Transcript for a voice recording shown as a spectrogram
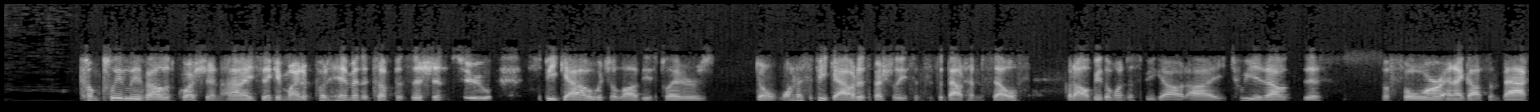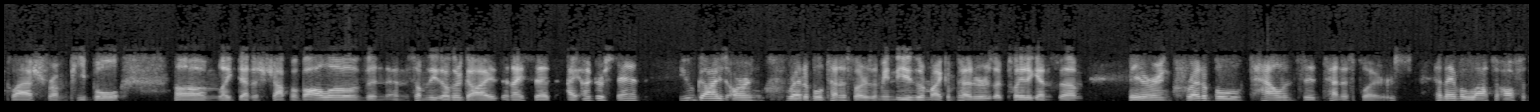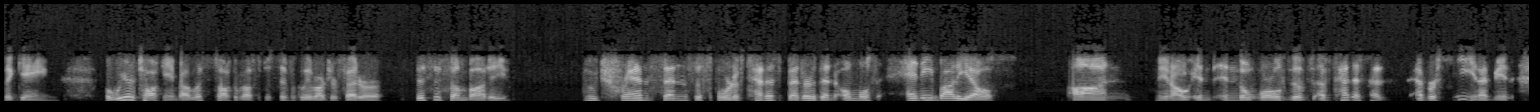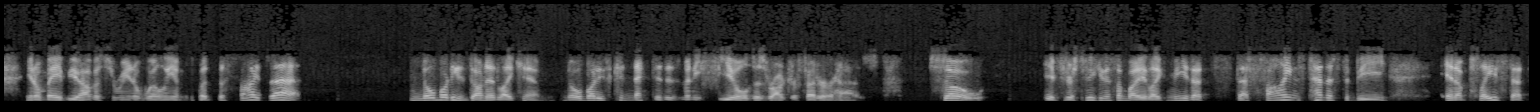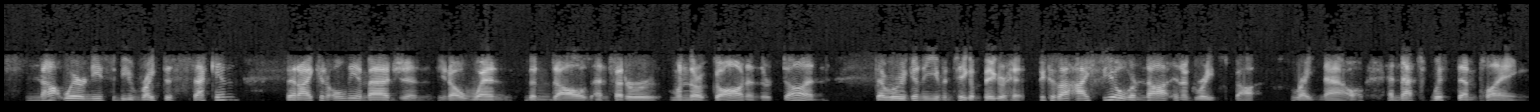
completely valid question. I think it might have put him in a tough position to speak out, which a lot of these players don't want to speak out, especially since it's about himself. But I'll be the one to speak out. I tweeted out this before, and I got some backlash from people um, like Dennis Shapovalov and, and some of these other guys. And I said, I understand. You guys are incredible tennis players. I mean, these are my competitors. I played against them. They are incredible, talented tennis players and they have a lot to offer the game. But we are talking about, let's talk about specifically Roger Federer. This is somebody who transcends the sport of tennis better than almost anybody else on, you know, in, in the world of, of tennis has ever seen. I mean, you know, maybe you have a Serena Williams, but besides that, nobody's done it like him. Nobody's connected as many fields as Roger Federer has. So, if you're speaking to somebody like me that's that finds tennis to be in a place that's not where it needs to be right this second, then I can only imagine, you know, when the Nadals and Federer, when they're gone and they're done, that we're going to even take a bigger hit because I, I feel we're not in a great spot right now, and that's with them playing,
